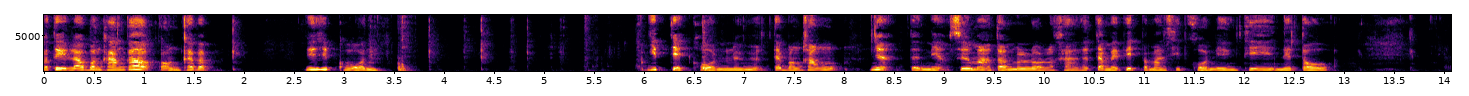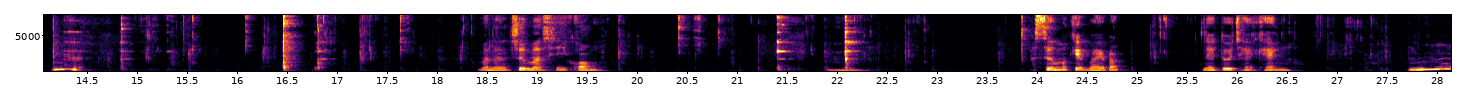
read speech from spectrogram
กติแล้วบางครั้งก็กล่องแค่แบบยี่สิบคนยี่สิบเจ็ดคนอะไรเงี้ยแต่บางครั้งเนี่ย แต่เนี้ยซื้อมาตอนมันลดราคา ถ้าจำไม่ผิดประมาณสิบคนเองที่เนโตอืม วันนั้นซื้อมาสี่กล่องอซื้อมาเก็บไว้แบบ ในตู้แช่แข็ง อืม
